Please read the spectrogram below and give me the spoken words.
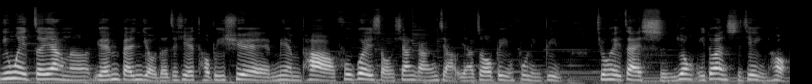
因为这样呢，原本有的这些头皮屑、面泡、富贵手、香港脚、牙周病、妇女病，就会在使用一段时间以后，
